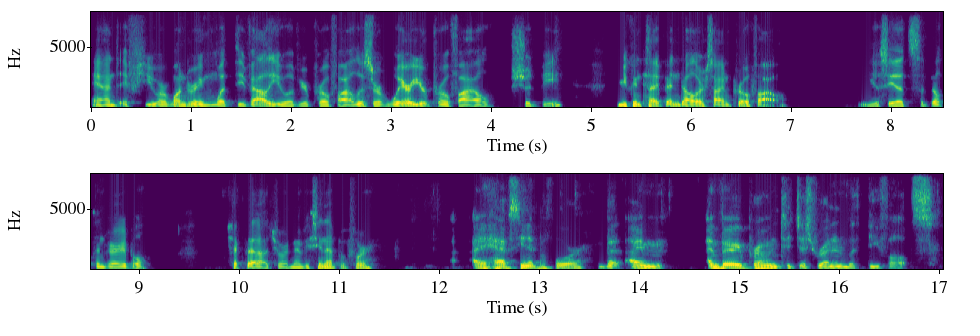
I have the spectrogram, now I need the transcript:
And if you are wondering what the value of your profile is or where your profile should be, you can type in dollar sign profile. You'll see that's a built-in variable. Check that out, Jordan. Have you seen that before? I have seen it before, but I'm I'm very prone to just running with defaults.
